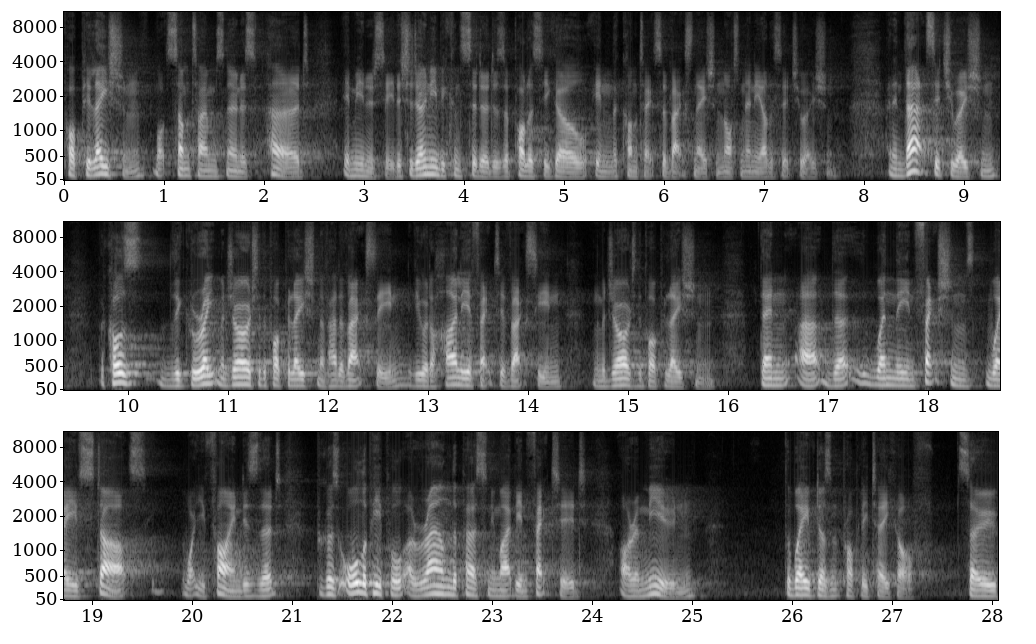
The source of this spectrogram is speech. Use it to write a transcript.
population, what's sometimes known as herd immunity. This should only be considered as a policy goal in the context of vaccination, not in any other situation. And in that situation, because the great majority of the population have had a vaccine, if you've got a highly effective vaccine in the majority of the population, then uh, the, when the infection wave starts, what you find is that because all the people around the person who might be infected are immune, the wave doesn't properly take off. So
